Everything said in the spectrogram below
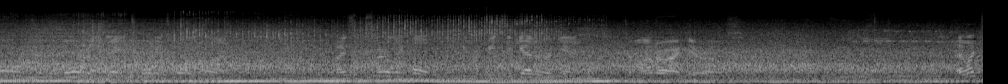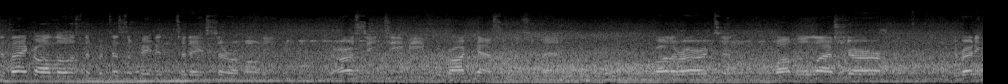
forward to Memorial Day 2021. I sincerely hope we can be together again to honor our heroes. I'd like to thank all those that participated in today's ceremony, the RCTV for broadcasting this event, Father Erickson, Bob LeLacheur, the Reading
